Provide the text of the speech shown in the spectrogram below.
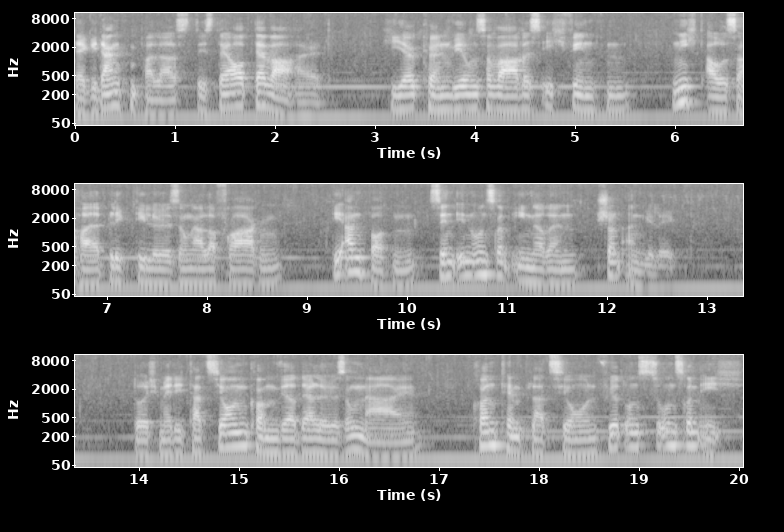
Der Gedankenpalast ist der Ort der Wahrheit. Hier können wir unser wahres Ich finden, nicht außerhalb liegt die Lösung aller Fragen. Die Antworten sind in unserem Inneren schon angelegt. Durch Meditation kommen wir der Lösung nahe. Kontemplation führt uns zu unserem Ich,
